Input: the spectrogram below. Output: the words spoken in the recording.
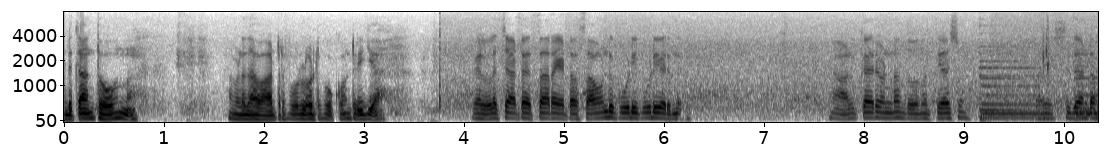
അടുത്താൻ തോന്നുന്നു. നമ്മളിതാ വാട്ടർഫാളിലോട്ട് പോയിക്കൊണ്ടിരിക്കുക വെള്ളച്ചാട്ടം എത്താറായി കേട്ടോ. സൗണ്ട് കൂടി കൂടി വരുന്നു. ആൾക്കാരുണ്ടെന്ന് തോന്നുന്നു അത്യാവശ്യം. ഇതുണ്ടോ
